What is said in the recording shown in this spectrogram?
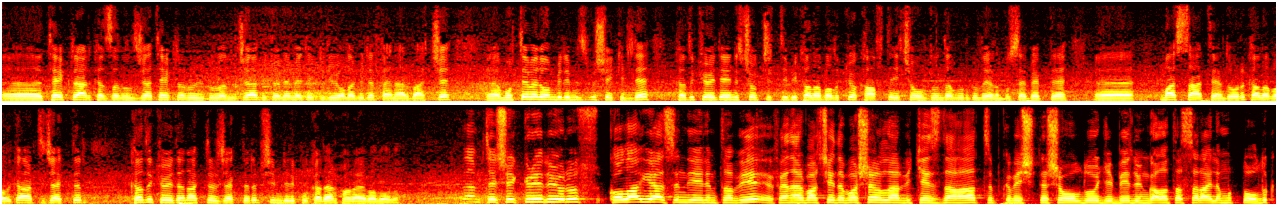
e, tekrar kazanılacağı, tekrar uygulanacağı bir döneme de giriyor olabilir Fenerbahçe. E, muhtemel 11'imiz bu şekilde. Kadıköy'de henüz çok ciddi bir kalabalık yok. Hafta içi olduğunda vurgulayalım. Bu sebeple e, maç saatlerine doğru kalabalık artacaktır. Kadıköy'den aktaracaklarım şimdilik bu kadar Koray Baloğlu. Efendim teşekkür ediyoruz. Kolay gelsin diyelim tabii. Fenerbahçe'ye de başarılar bir kez daha. Tıpkı Beşiktaş'a olduğu gibi dün Galatasaray'la mutlu olduk.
